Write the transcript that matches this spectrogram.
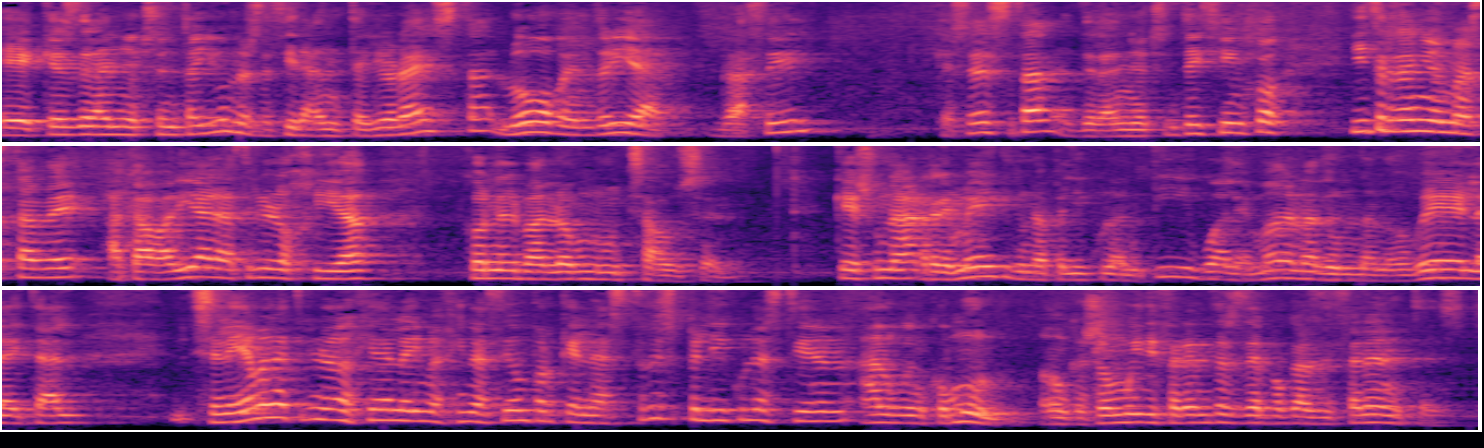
Eh, que es del año 81, es decir, anterior a esta. Luego vendría Brasil, que es esta, del año 85, y tres años más tarde acabaría la trilogía con el Van Munchausen, que es una remake de una película antigua, alemana, de una novela y tal. Se le llama la trilogía de la imaginación porque las tres películas tienen algo en común, aunque son muy diferentes de épocas diferentes.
